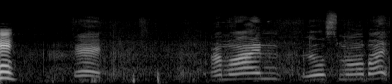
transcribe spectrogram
Okay. Okay. I'm riding a little small bike.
